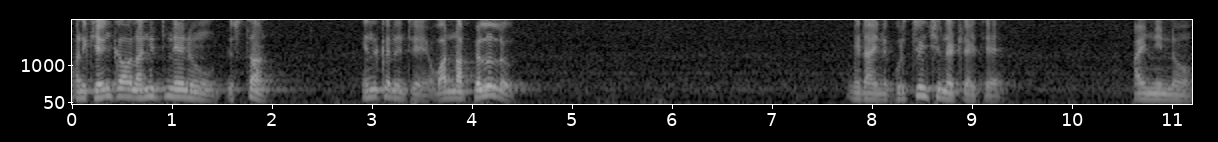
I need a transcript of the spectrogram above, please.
వానికి ఏం కావాలో నేను ఇస్తాను. ఎందుకనంటే వారు నా పిల్లలు. మీరు ఆయన గుర్తించినట్లయితే ఆయన నిన్ను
